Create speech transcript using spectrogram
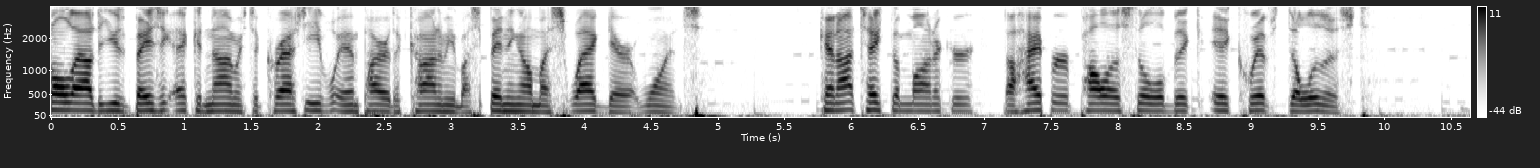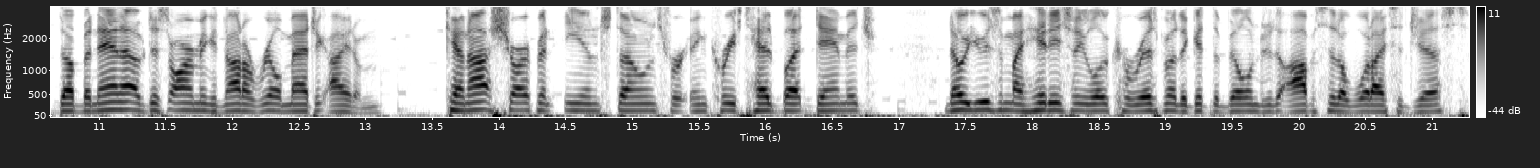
allowed to use basic economics to crash evil empire's economy by spending all my swag there at once. Cannot take the moniker the hyper-polysyllabic Eclipse Delinist. The Banana of Disarming is not a real magic item. Cannot sharpen Ioun Stones for increased headbutt damage. No using my hideously low charisma to get the villain to do the opposite of what I suggest.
